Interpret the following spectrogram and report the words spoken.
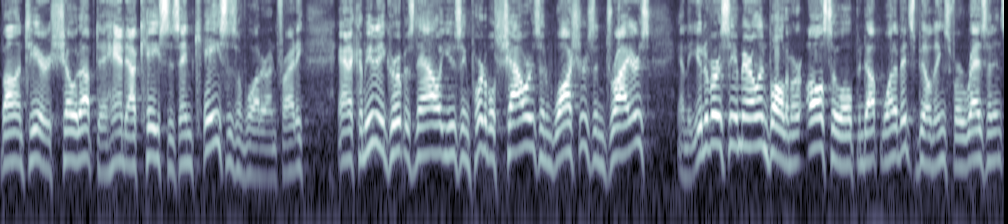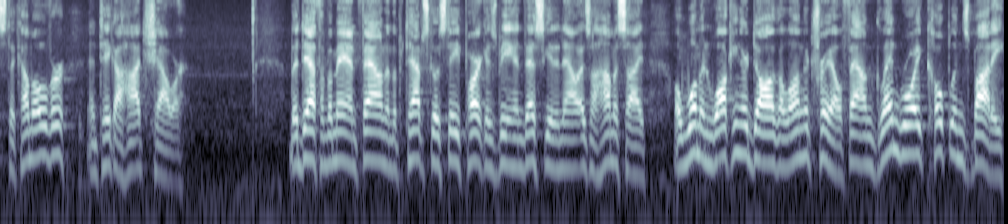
Volunteers showed up to hand out cases and cases of water on Friday. And a community group is now using portable showers and washers and dryers. And the University of Maryland Baltimore also opened up one of its buildings for residents to come over and take a hot shower. The death of a man found in the Patapsco State Park is being investigated now as a homicide. A woman walking her dog along a trail found Glenroy Copeland's body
